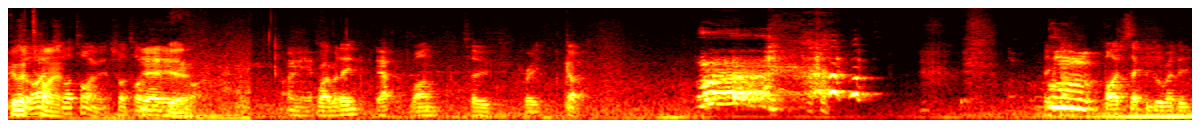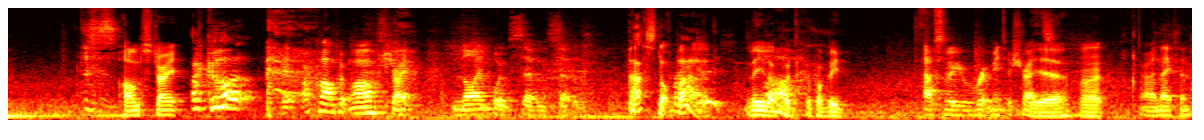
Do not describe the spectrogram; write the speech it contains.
gonna Should I, time. should I time it? Should I time Yeah, it? yeah. Yeah. Only if. Right, ready? Yeah. One, two, three, go. There you go. Five seconds already. Arm straight. I can't. I can't put my arm straight. 9.77. That's not bad. Leela could, ah. could probably. Absolutely rip me to shreds. Yeah. Right. Alright, Nathan.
